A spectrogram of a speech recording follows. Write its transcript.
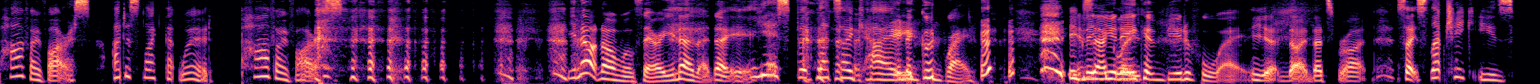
parvovirus. I just like that word, parvovirus. You're not normal, Sarah. You know that, don't you? yes, but that's okay. In a good way. exactly. In a unique and beautiful way. Yeah, no, that's right. So slap cheek is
